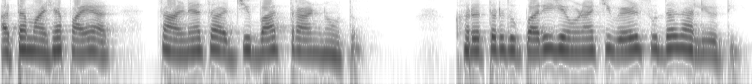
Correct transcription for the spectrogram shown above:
आता माझ्या पायात चालण्याचं अजिबात त्राण नव्हतं. खरं तर दुपारी जेवणाची वेळसुद्धा झाली होती.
